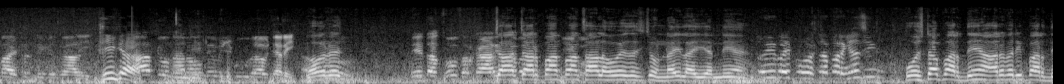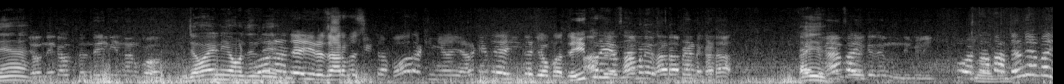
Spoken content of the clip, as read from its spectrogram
ਮਾਸਟਰ ਡਿਗਰੀ ਵਾਲੀ ਠੀਕ ਆ। ਆ ਝੋਨਾ ਲਾਉਂਦੇ ਮਜਬੂਰ ਆ ਵਿਚਾਰੇ। ਔਰ ਇਹ ਦੱਸੋ ਸਰਕਾਰ ਚਾਰ ਚਾਰ ਪੰਜ ਪੰਜ ਸਾਲ ਹੋਏ ਅਸੀਂ ਝੋਨਾ ਹੀ ਲਾਈ ਜਾਂਦੇ ਆ ਤੁਸੀਂ ਬਾਈ ਪੋਸਟਾਂ ਭਰੀਆਂ ਸੀ? ਪੋਸਟਾਂ ਭਰਦੇ ਆ ਹਰ ਵਾਰੀ ਭਰਦੇ ਆ ਜੋ ਨਿਕਲ ਦਿੰਦੇ ਹੀ ਨਹੀਂ ਇਹਨਾਂ ਨੂੰ ਕੋ। ਜਮਾ ਹੀ ਨਹੀਂ ਆਉਣ ਦਿੰਦੇ। ਉਹਨਾਂ ਨੇ ਜੀ ਰਿਜ਼ਰਵ ਸੀਟਾਂ ਬਹੁਤ ਰੱਖੀਆਂ ਯਾਰ ਕਹਿੰਦੇ ਅਸੀਂ ਤਾਂ ਜੋਬਾਂ ਦੇ ਹੀ ਤੁਰੀ ਸਾਹਮਣੇ ਸਾਡਾ ਪਿੰਡ ਖੜਾ। ਹੈ ਬਾਈ ਕਿਸੇ ਨੂੰ ਨਹੀਂ ਮਿਲੀ। ਪੋਸਟਾਂ ਭਰ ਦਿੰਦੇ ਆ ਬਾਈ?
